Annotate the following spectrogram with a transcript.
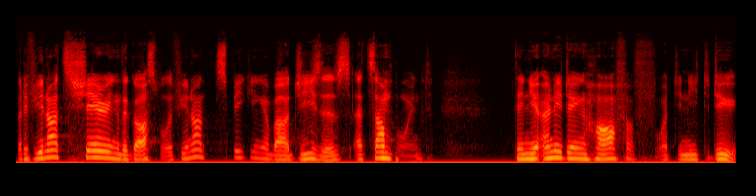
but if you're not sharing the gospel, if you're not speaking about Jesus at some point, then you're only doing half of what you need to do.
